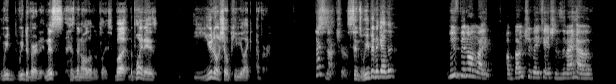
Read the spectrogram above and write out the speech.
we we diverted, and this has been all over the place. But the point is, you don't show PD like ever That's not true. since we've been together. We've been on like a bunch of vacations, and I have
